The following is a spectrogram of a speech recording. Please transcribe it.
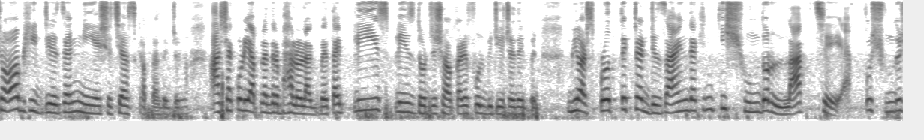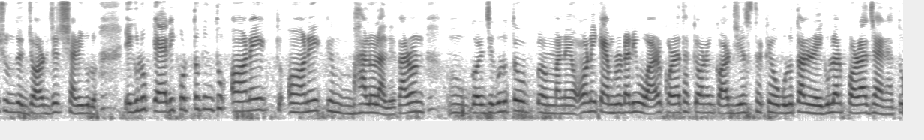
সব হিট ডিজাইন নিয়ে এসেছি আজকে আপনাদের জন্য। আশা করি আপনাদের ভালো লাগবে। তাই প্লিজ প্লিজ ধৈর্য সহকারে ফুল ভিডিওটা দেখবেন। ভিউয়ার্স প্রত্যেকটা ডিজাইন দেখেন কি সুন্দর লাগছে। এত সুন্দর সুন্দর জর্জের শাড়িগুলো। এগুলো ক্যারি করতেও কিন্তু অনেক অনেক ভালো লাগে। কারণ যেগুলো তো মানে অনেক এমব্রয়ডারি ওয়ার্ক করা থাকে, অনেক গর্জিয়াস থাকে, ওগুলো তো আর রেগুলার পরা যায় না। তো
